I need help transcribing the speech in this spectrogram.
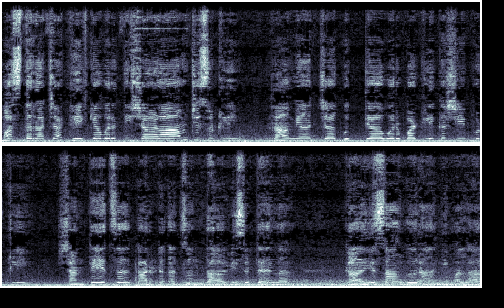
मास्तराच्या ठेक्यावरती शाळा आमची सुटली राम्याच्या गुत्त्यावर बाटली कशी फुटली. शांतेच कार्ट अजून दहावी सुटना. काय सांगू राणी मला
